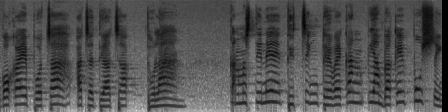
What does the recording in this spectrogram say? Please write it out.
kayak bocah aja diajak dolan. Kan mestine dicing dewekan piyambake pusing.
